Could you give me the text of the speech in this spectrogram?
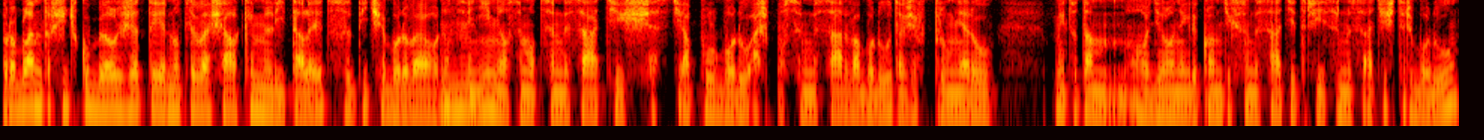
problém trošičku byl, že ty jednotlivé šálky mi lítaly, co se týče bodového hodnocení. Mm-hmm. Měl jsem od 76,5 bodů až po 72 bodů, takže v průměru mi to tam hodilo někde kolem těch 73, 74 bodů.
